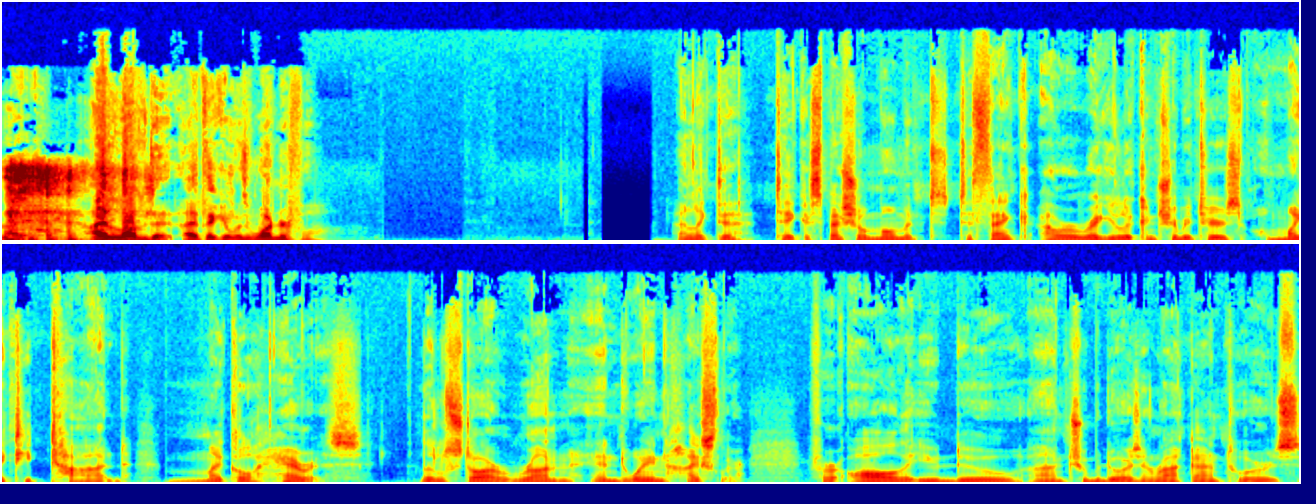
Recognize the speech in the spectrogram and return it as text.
I, I loved it. I think it was wonderful. I'd like to take a special moment to thank our regular contributors, Almighty Todd, Michael Harris, Little Star Run, and Dwayne Heisler for all that you do on Troubadours and Rock On tours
